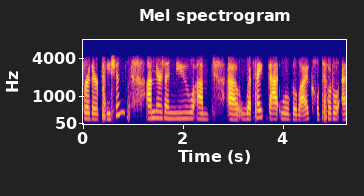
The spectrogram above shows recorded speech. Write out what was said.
for their patients. Um, there's a new um, uh, website that will go live called totalssc.com,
